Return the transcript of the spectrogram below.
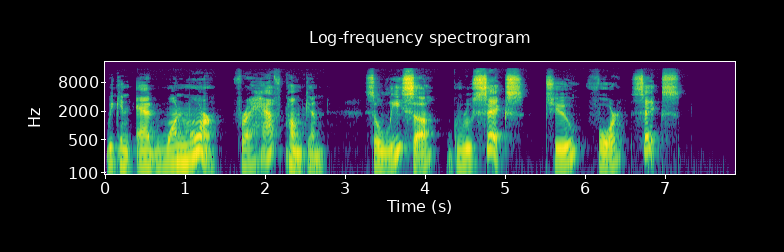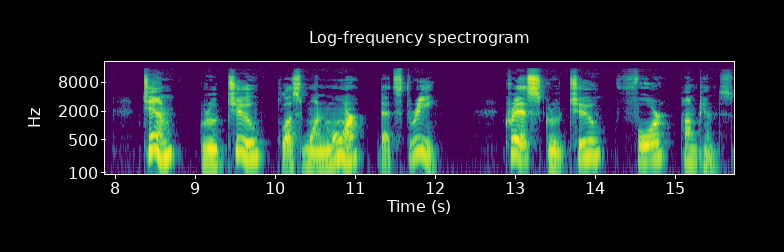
we can add one more for a half pumpkin. So Lisa grew six, two, four, six. 4, 6. Tim grew two plus one more, that's three. Chris grew two, four pumpkins.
